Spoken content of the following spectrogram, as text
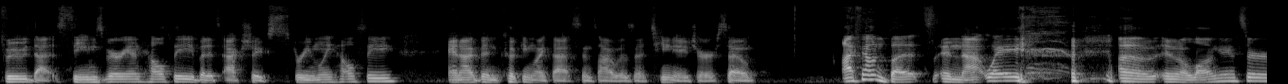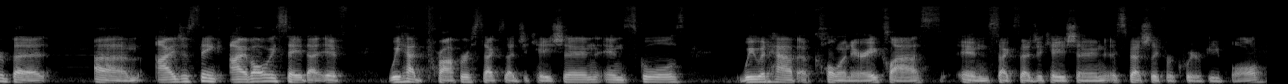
food that seems very unhealthy, but it's actually extremely healthy. And I've been cooking like that since I was a teenager. So I found butts in that way um, in a long answer, but um, I just think I've always say that if we had proper sex education in schools, we would have a culinary class in sex education, especially for queer people.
